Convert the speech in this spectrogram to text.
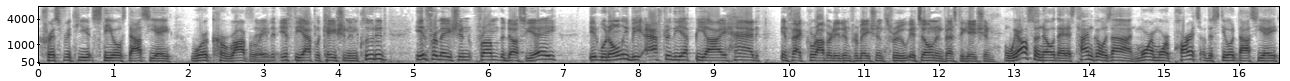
Christopher Steele's dossier were corroborated. Say that if the application included information from the dossier, it would only be after the FBI had, in fact, corroborated information through its own investigation. We also know that as time goes on, more and more parts of the Steele dossier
